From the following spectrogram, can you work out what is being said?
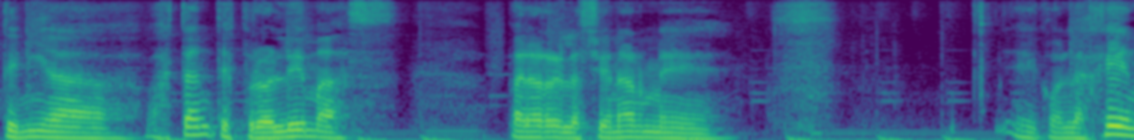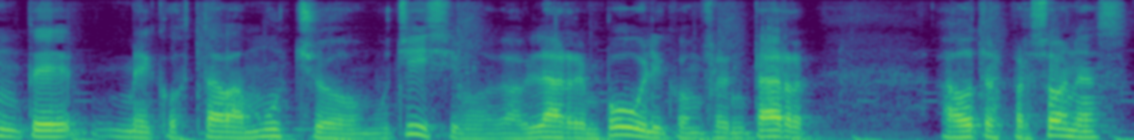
tenía bastantes problemas para relacionarme eh, con la gente, me costaba mucho, muchísimo hablar en público, enfrentar a otras personas,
